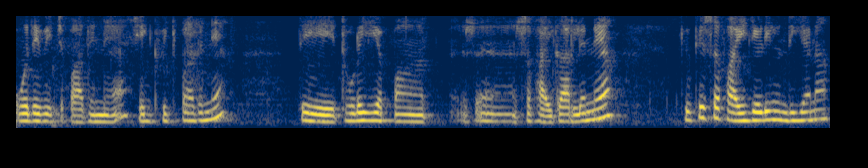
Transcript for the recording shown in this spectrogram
ਉਹਦੇ ਵਿੱਚ ਪਾ ਦਿੰਨੇ ਆ, ਸਿੰਕ ਵਿੱਚ ਪਾ ਦਿੰਨੇ ਆ ਤੇ ਥੋੜੀ ਜਿਹੀ ਆਪਾਂ ਸ- ਸਫ਼ਾਈ ਕਰ ਲੈਂਦੇ ਆ। ਕਿਉਂਕਿ ਸਫ਼ਾਈ ਜਿਹੜੀ ਹੁੰਦੀ ਹੈ ਨਾ,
